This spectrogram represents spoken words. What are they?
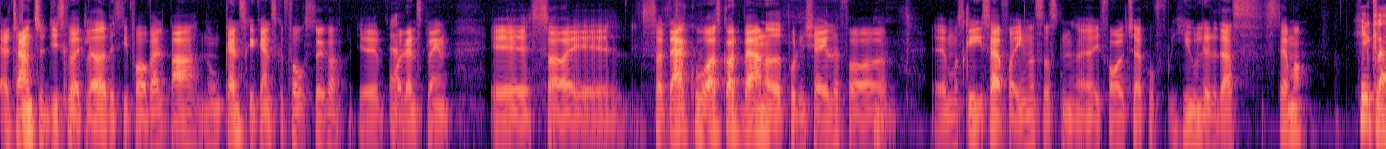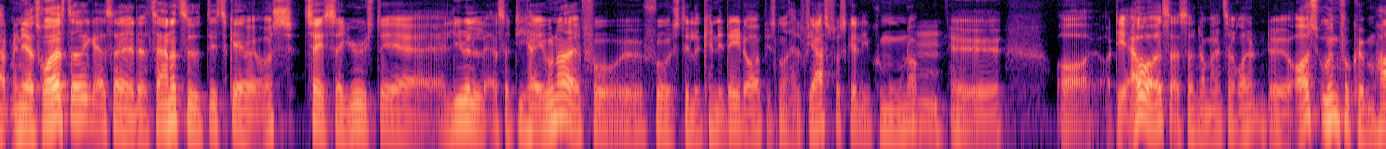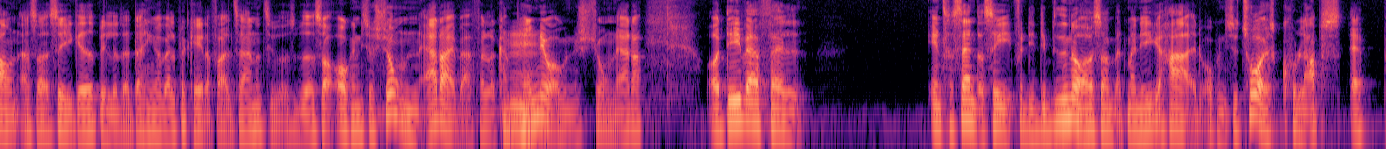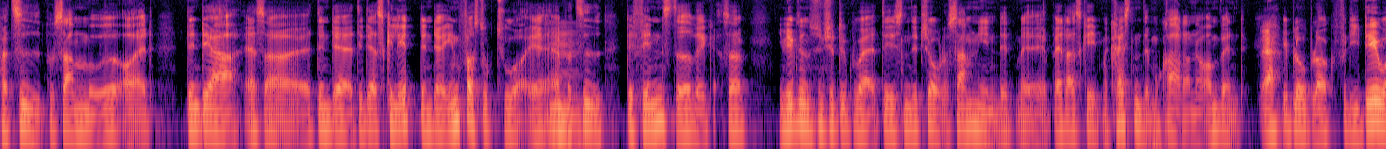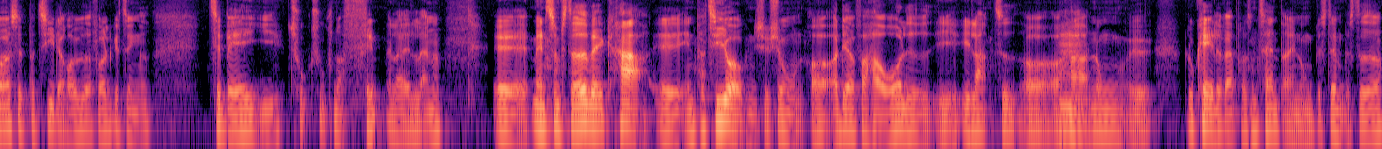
Alternativet de skal være glade, hvis de får valgt bare nogle ganske, ganske få stykker øh, på ja. landsplan. Øh, så, øh, så der kunne også godt være noget potentiale for, mm. øh, måske især for enhedslisten, øh, i forhold til at kunne hive lidt af deres stemmer. Helt klart, men jeg tror stadig, altså, at alternativet, det skal også tages seriøst. Det er alligevel, altså de har evner at få, øh, få stillet kandidater op i sådan noget 70 forskellige kommuner. Mm. Øh, Og, og det er jo også, altså, når man tager rundt, øh, også uden for København, altså at se i gadebilledet, at der hænger valgplakater for Alternativet osv., så, videre. så organisationen er der i hvert fald, og kampagneorganisationen er der. Og det er i hvert fald interessant at se, fordi det vidner også om, at man ikke har et organisatorisk kollaps af partiet på samme måde, og at den der, altså, den der, det der skelet, den der infrastruktur af, mm. af partiet, det findes stadigvæk. Altså, I virkeligheden synes jeg, det, kunne være, det er sådan lidt sjovt at sammenligne lidt med, hvad der er sket med kristendemokraterne omvendt Ja. i Blå Blok, fordi det er jo også et parti, der røg ud af Folketinget tilbage i 2005 eller et eller andet, øh, men som stadigvæk har øh, en partiorganisation, og, og derfor har overlevet i, i lang tid, og, og mm. har nogle øh, lokale repræsentanter i nogle bestemte steder.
